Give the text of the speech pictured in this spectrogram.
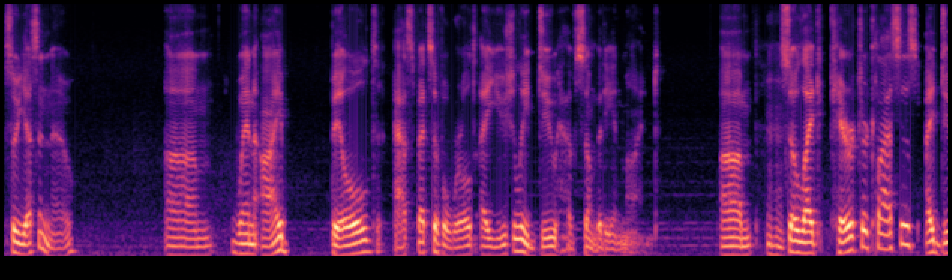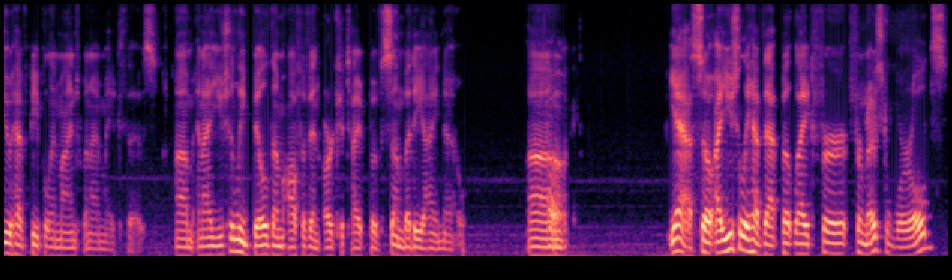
so yes and no. Um when I build aspects of a world, I usually do have somebody in mind. Um Mhm. so like character classes, I do have people in mind when I make those. Um and I usually build them off of an archetype of somebody I know. Um oh, okay. yeah so i usually have that but like for for most worlds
